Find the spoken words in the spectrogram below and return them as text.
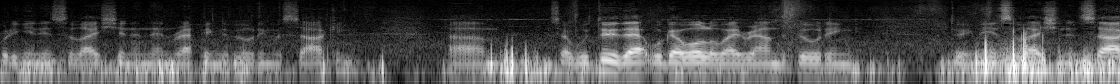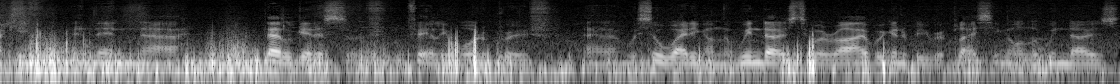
putting in insulation and then wrapping the building with sarking. Um, so we'll do that. We'll go all the way around the building doing the insulation and sarking and then uh, that'll get us sort of fairly waterproof. Uh, we're still waiting on the windows to arrive. We're going to be replacing all the windows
